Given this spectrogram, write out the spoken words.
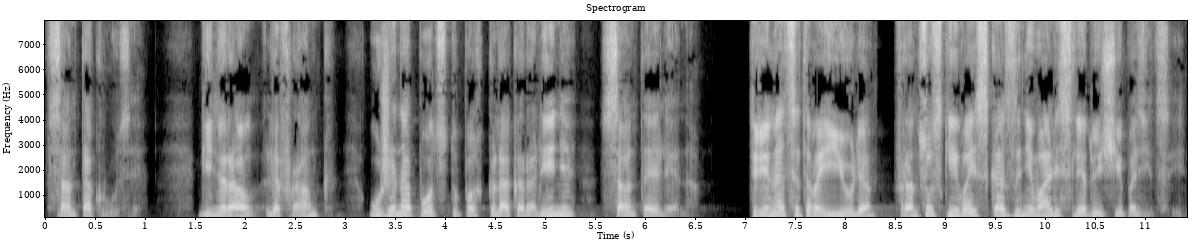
в Санта-Крузе. Генерал Лефранк уже на подступах к Ла-Каролине в Санта-Элена. 13 июля французские войска занимали следующие позиции.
